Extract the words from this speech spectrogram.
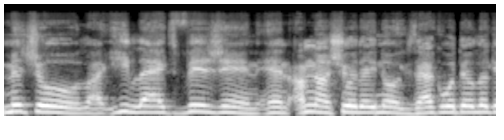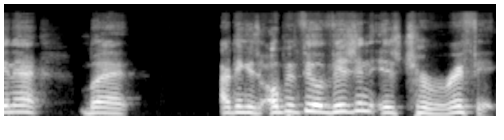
Mitchell, like he lacks vision. And I'm not sure they know exactly what they're looking at, but I think his open field vision is terrific.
